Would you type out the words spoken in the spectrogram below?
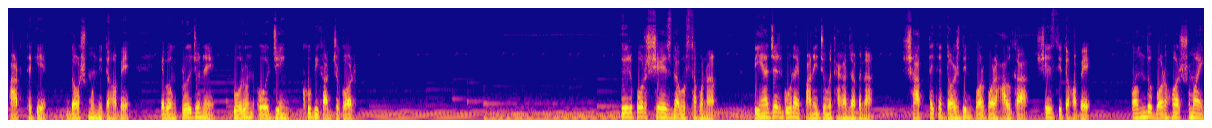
আট থেকে দশ মন নিতে হবে এবং প্রয়োজনে বোরন ও জিঙ্ক খুবই কার্যকর। এরপর সেচ ব্যবস্থাপনা। পেঁয়াজের গোড়ায় পানি জমে থাকা যাবে না। সাত থেকে দশ দিন পর পর হালকা সেচ দিতে হবে। কন্দ বড় হওয়ার সময়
